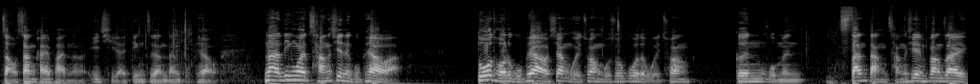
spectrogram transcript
早上开盘呢一起来盯这两档股票。那另外长线的股票啊，多头的股票像伟创，我说过的伟创，跟我们三档长线放在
